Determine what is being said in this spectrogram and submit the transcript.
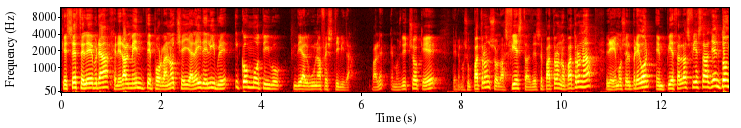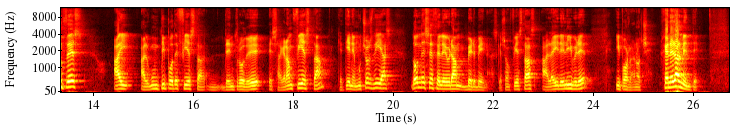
que se celebra generalmente por la noche y al aire libre y con motivo de alguna festividad. ¿vale? Hemos dicho que tenemos un patrón, son las fiestas de ese patrón o patrona, leemos el pregón, empiezan las fiestas, y entonces hay algún tipo de fiesta dentro de esa gran fiesta, que tiene muchos días, donde se celebran verbenas, que son fiestas al aire libre y por la noche, generalmente.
